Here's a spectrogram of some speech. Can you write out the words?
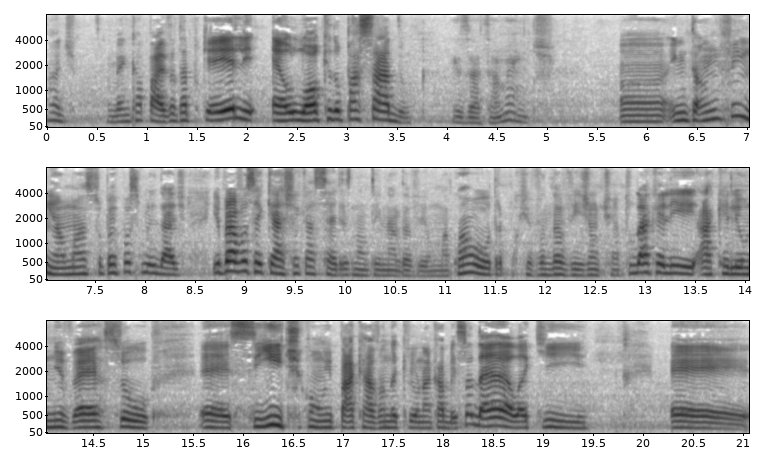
Pode. É bem capaz. Até porque ele é o Loki do passado. Exatamente. Então, enfim, é uma super possibilidade. E pra você que acha que as séries não tem nada a ver uma com a outra, porque WandaVision tinha tudo aquele, aquele universo é, sitcom e pá que a Wanda criou na cabeça dela, que é,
